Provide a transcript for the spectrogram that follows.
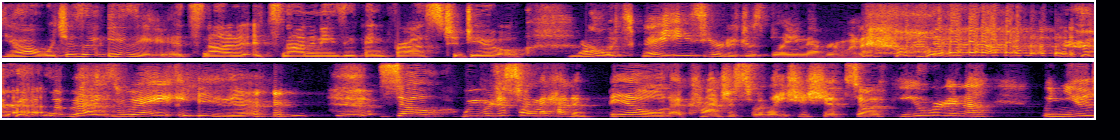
Yeah, which isn't easy. It's not. It's not an easy thing for us to do. No, it's way easier to just blame everyone else. That's way easier. So we were just talking about how to build a conscious relationship. So if you were gonna, when you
